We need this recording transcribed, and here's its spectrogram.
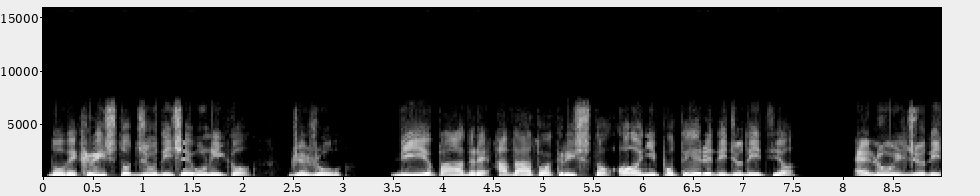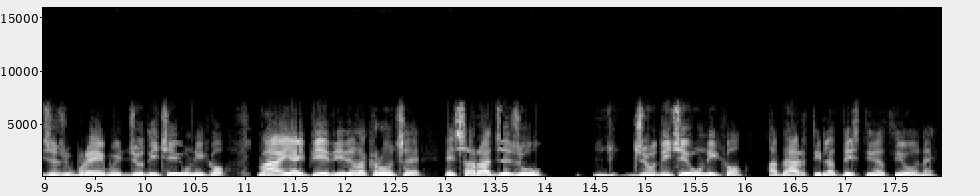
dove Cristo giudice unico, Gesù, Dio Padre, ha dato a Cristo ogni potere di giudizio è lui il giudice supremo, il giudice unico. Vai ai piedi della croce e sarà Gesù, giudice unico, a darti la destinazione.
